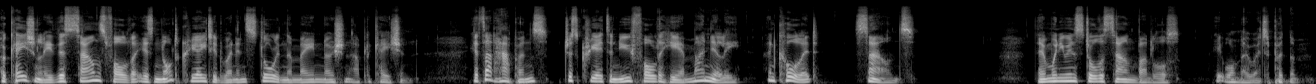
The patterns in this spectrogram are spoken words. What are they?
Occasionally, this Sounds folder is not created when installing the main Notion application. If that happens, just create a new folder here manually and call it Sounds. Then when you install the sound bundles, it will know where to put them.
